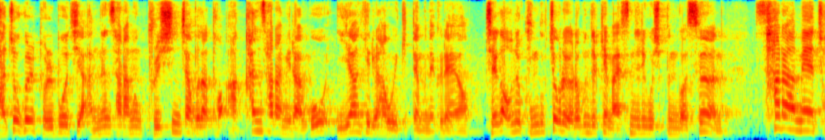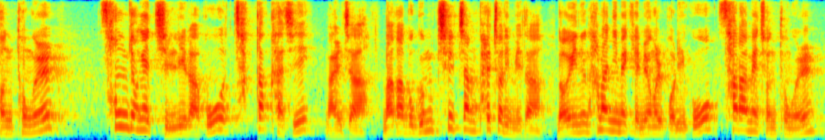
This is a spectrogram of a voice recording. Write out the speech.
가족을 돌보지 않는 사람은 불신자보다 더 악한 사람이라고 이야기를 하고 있기 때문에 그래요. 제가 오늘 궁극적으로 여러분들께 말씀드리고 싶은 것은 사람의 전통을 성경의 진리라고 착각하지 말자. 마가복음 7장 8절입니다. 너희는 하나님의 계명을 버리고 사람의 전통을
